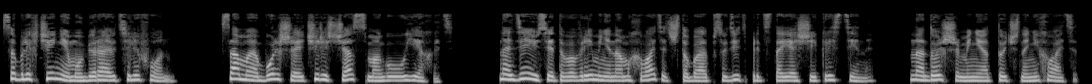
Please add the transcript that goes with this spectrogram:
С облегчением убираю телефон. Самое большее, через час смогу уехать. Надеюсь, этого времени нам хватит, чтобы обсудить предстоящие крестины. На дольше меня точно не хватит.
